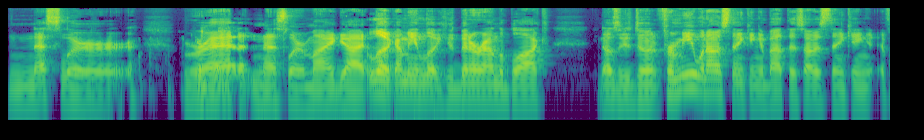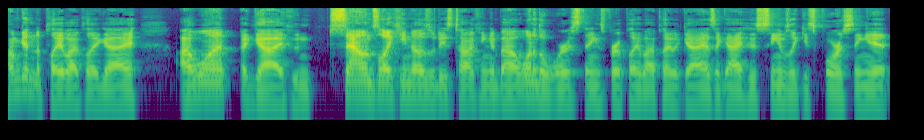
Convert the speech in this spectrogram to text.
Nessler. Brad Nessler, my guy. Look, I mean, look, he's been around the block, knows what he's doing. For me, when I was thinking about this, I was thinking if I'm getting a play-by-play guy, I want a guy who sounds like he knows what he's talking about. One of the worst things for a play-by-play guy is a guy who seems like he's forcing it,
